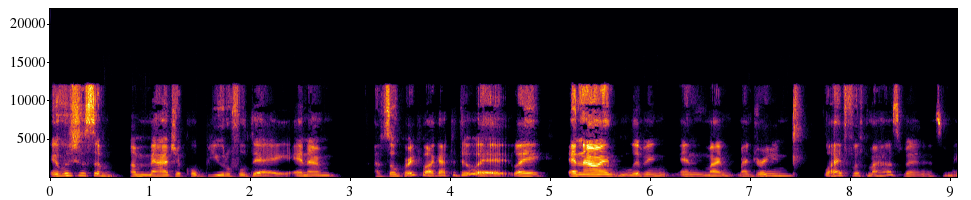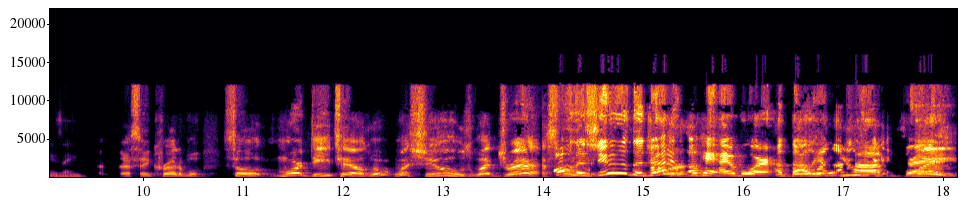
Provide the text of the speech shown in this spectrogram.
it was just a, a magical, beautiful day, and I'm I'm so grateful I got to do it. Like, and now I'm living in my my dream life with my husband. It's amazing. That's incredible. So more details. What, what shoes? What dress? Oh, the shoes, the dress. Okay, I wore a oh, dress.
